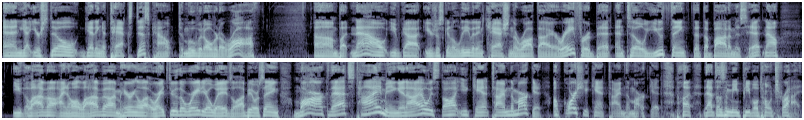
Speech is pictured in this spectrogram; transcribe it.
and yet you're still getting a tax discount to move it over to Roth. Um, but now you've got you're just going to leave it in cash in the Roth IRA for a bit until you think that the bottom is hit. Now you, a lot of, I know a lot of, I'm hearing a lot right through the radio waves. A lot of people are saying, Mark, that's timing. And I always thought you can't time the market. Of course you can't time the market, but that doesn't mean people don't try.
